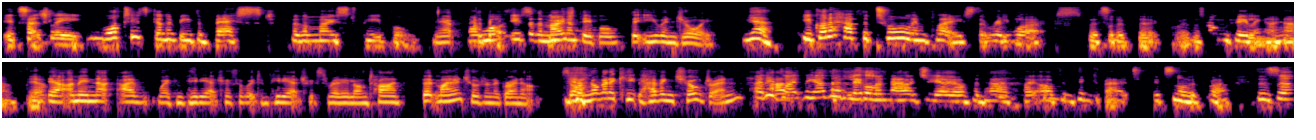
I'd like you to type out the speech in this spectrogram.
it's actually what is going to be the best for the most people. Yep. And what is for the most gonna, people that you enjoy. Yeah. You've got to have the tool in place that really works. The sort of the, the strong feeling I have. Yeah. Yeah. I mean, I work in pediatrics. i've worked in pediatrics a really long time, but my own children are grown up. So I'm not going to keep having children. And it's um, like the other little analogy I often have, I often think about. It's not well, there's um,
